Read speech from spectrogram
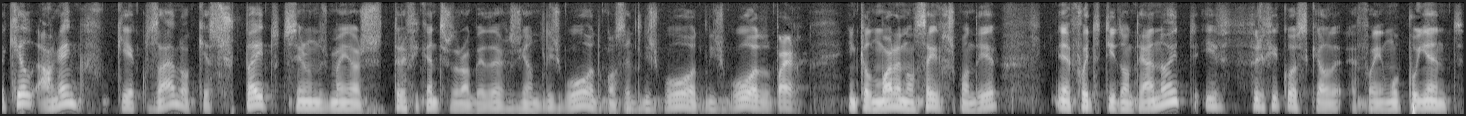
aquele, alguém que, que, é acusado ou que é suspeito de ser um dos maiores traficantes de droga da região de Lisboa, do Conselho de Lisboa, de Lisboa, do bairro em que ele mora, não sei responder, eh, foi detido ontem à noite e verificou-se que ele foi um apoiante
